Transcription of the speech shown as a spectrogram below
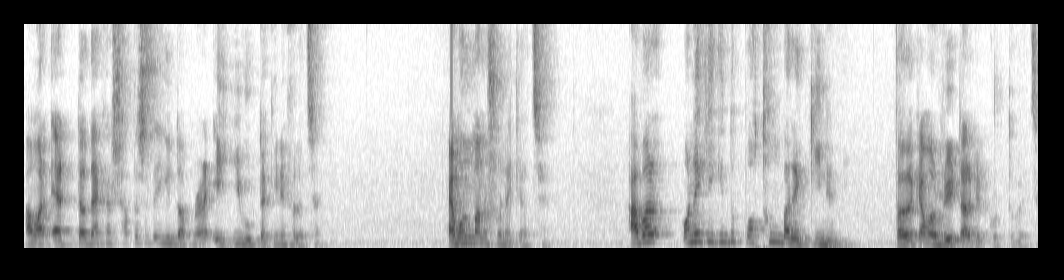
আমার অ্যাডটা দেখার সাথে সাথেই কিন্তু আপনারা এই ইবুকটা কিনে ফেলেছেন। এমন মানুষ অনেকে আছে। আবার অনেকেই কিন্তু প্রথমবারে কিনে কিনেনি তাদেরকে আমার রিটার্গেট করতে হয়েছে।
